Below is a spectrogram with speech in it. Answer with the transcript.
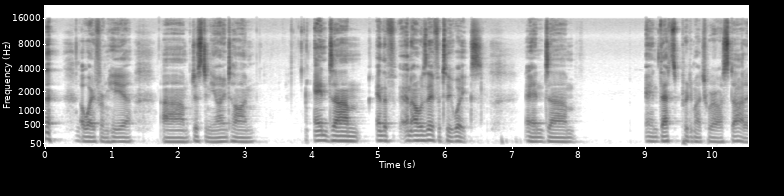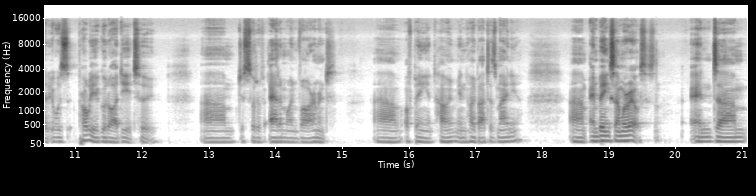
away from here, um, just in your own time, and um, and the and I was there for two weeks, and um, and that's pretty much where I started. It was probably a good idea too, um, just sort of out of my environment uh, of being at home in Hobart, Tasmania, um, and being somewhere else, and um,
